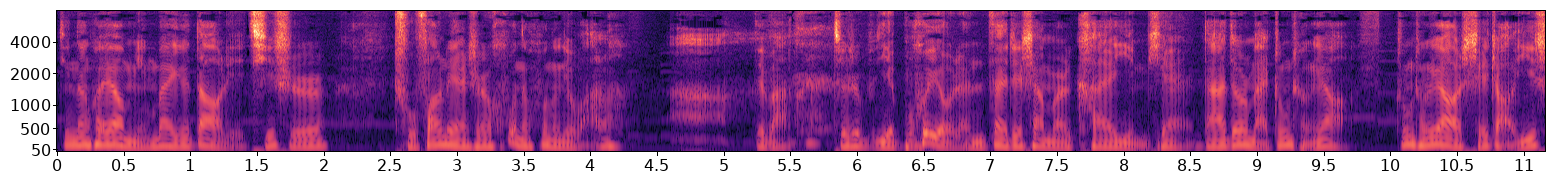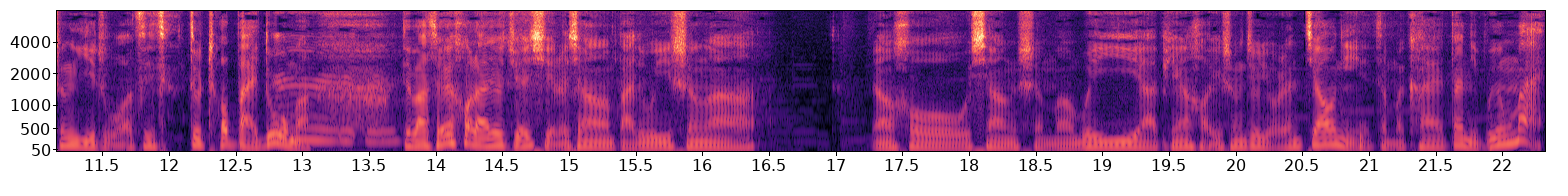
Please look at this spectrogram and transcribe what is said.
叮当快药明白一个道理，其实处方这件事儿糊弄糊弄就完了。啊对吧？就是也不会有人在这上面开饮片，大家都是买中成药。中成药谁找医生医嘱啊？自己都找百度嘛，对吧？所以后来就崛起了像百度医生啊，然后像什么微医啊、平安好医生，就有人教你怎么开，但你不用卖，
